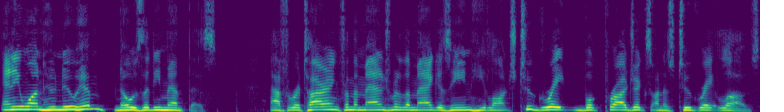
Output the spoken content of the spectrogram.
Anyone who knew him knows that he meant this. After retiring from the management of the magazine, he launched two great book projects on his two great loves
